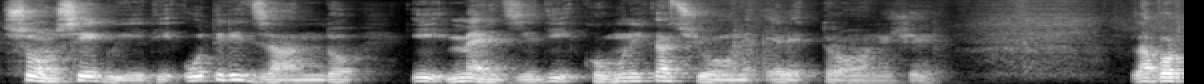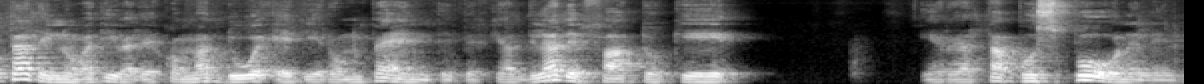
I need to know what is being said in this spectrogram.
sono seguiti utilizzando i mezzi di comunicazione elettronici. La portata innovativa del comma 2 è dirompente perché al di là del fatto che in realtà pospone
